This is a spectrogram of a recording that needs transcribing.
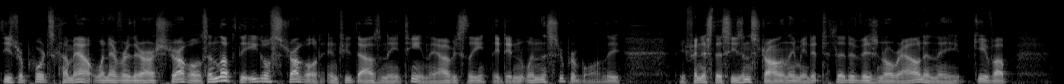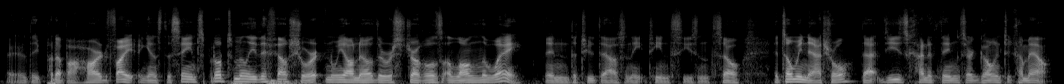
these reports come out whenever there are struggles. And look, the Eagles struggled in 2018. They obviously they didn't win the Super Bowl. They they finished the season strong. They made it to the divisional round and they gave up they put up a hard fight against the Saints, but ultimately they fell short and we all know there were struggles along the way in the 2018 season. So it's only natural that these kind of things are going to come out.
